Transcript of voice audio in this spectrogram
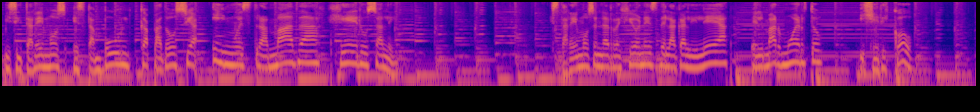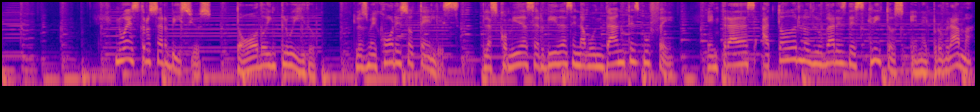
Visitaremos Estambul, Capadocia y nuestra amada Jerusalén. Estaremos en las regiones de la Galilea, el Mar Muerto y Jericó. Nuestros servicios, todo incluido, los mejores hoteles, las comidas servidas en abundantes buffets entradas a todos los lugares descritos en el programa,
